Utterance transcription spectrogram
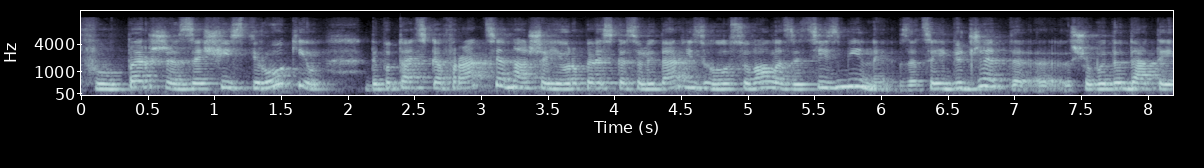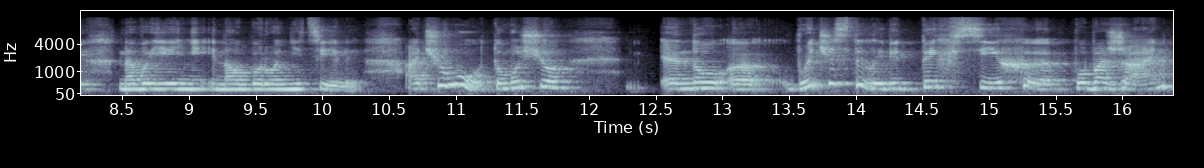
вперше за 6 років депутатська фракція наша Європейська Солідарність голосувала за ці зміни, за цей бюджет, е, щоб додати на воєнні і на оборонні цілі. А чому? Тому що е, ну, е, вичистили від тих всіх е, побажань,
